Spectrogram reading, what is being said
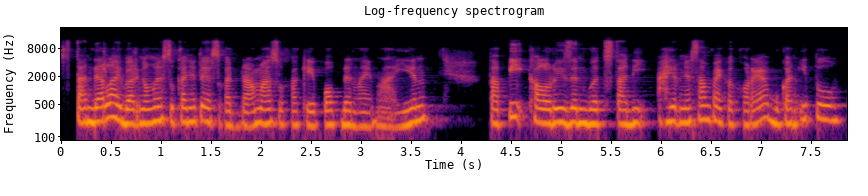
standar lah ibarat ngomongnya sukanya tuh ya suka drama, suka K-pop dan lain-lain. Tapi kalau reason buat study akhirnya sampai ke Korea bukan itu.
